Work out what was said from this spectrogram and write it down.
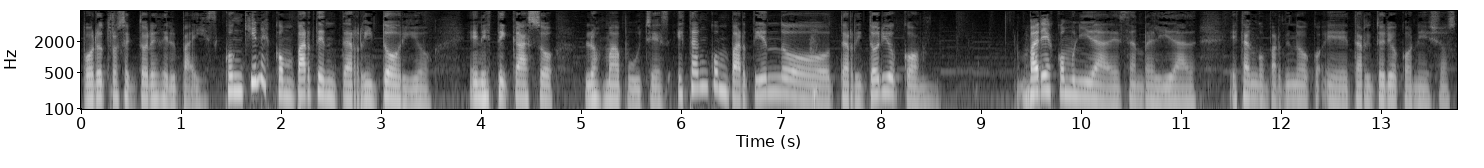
por, otros sectores del país. ¿Con quiénes comparten territorio? En este caso, los mapuches. Están compartiendo territorio con varias comunidades en realidad están compartiendo eh, territorio con ellos.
